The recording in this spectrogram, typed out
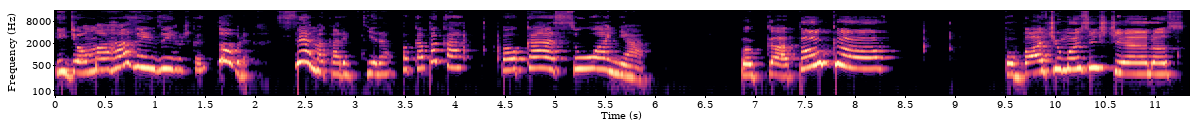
Ідемо в магазин з іграшкою. Добре, все, Макар Кіра. Пока-пока. Пока, Соня. Пока-пока. Побачимось іще раз.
